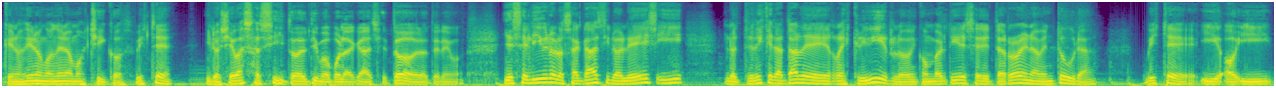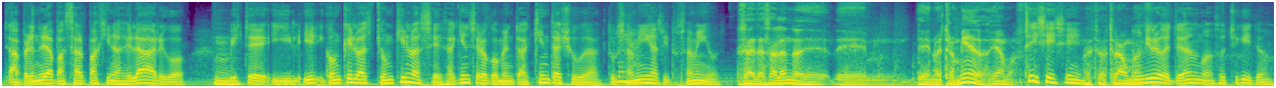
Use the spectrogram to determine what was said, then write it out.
que nos dieron cuando éramos chicos, ¿viste? Y lo llevas así todo el tiempo por la calle, todo lo tenemos. Y ese libro lo sacás y lo lees y lo tenés que tratar de reescribirlo y convertir ese de terror en aventura, ¿viste? Y, o- y aprender a pasar páginas de largo, Mm. ¿viste? Y, y con, qué lo, con quién lo haces, a quién se lo comentás, quién te ayuda, tus Bien. amigas y tus amigos. O sea, estás hablando de, de- de nuestros miedos, digamos. Sí, sí, sí. Nuestros traumas. Un libro que te dan cuando sos chiquito.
